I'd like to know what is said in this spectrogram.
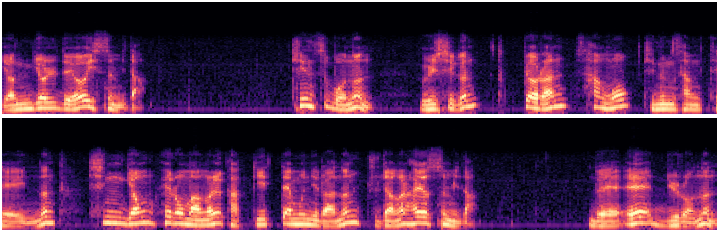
연결되어 있습니다. 킨스보는 의식은 특별한 상호 기능 상태에 있는 신경 회로망을 갖기 때문이라는 주장을 하였습니다. 뇌의 뉴런은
